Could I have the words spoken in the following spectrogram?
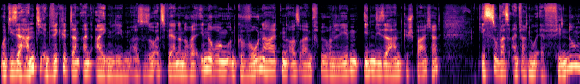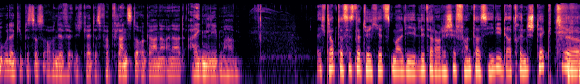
Und diese Hand, die entwickelt dann ein Eigenleben. Also so, als wären da noch Erinnerungen und Gewohnheiten aus einem früheren Leben in dieser Hand gespeichert. Ist sowas einfach nur Erfindung oder gibt es das auch in der Wirklichkeit, dass verpflanzte Organe eine Art Eigenleben haben? Ich glaube, das ist natürlich jetzt mal die literarische Fantasie, die da drin steckt. Äh,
